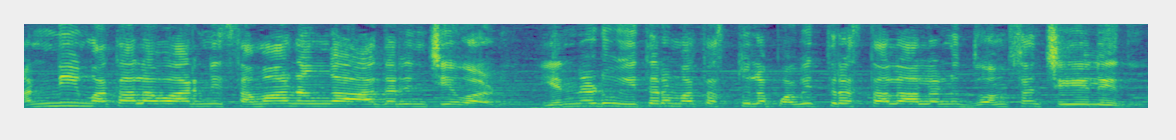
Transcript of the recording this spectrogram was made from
అన్ని మతాల వారిని సమానంగా ఆదరించేవాడు. ఎన్నడూ ఇతర మతస్థుల పవిత్ర స్థలాలను ధ్వంసం చేయలేదు.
